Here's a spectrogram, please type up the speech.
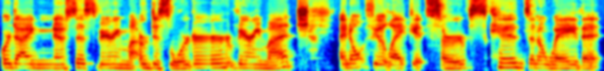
or diagnosis very much or disorder very much. I don't feel like it serves kids in a way that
